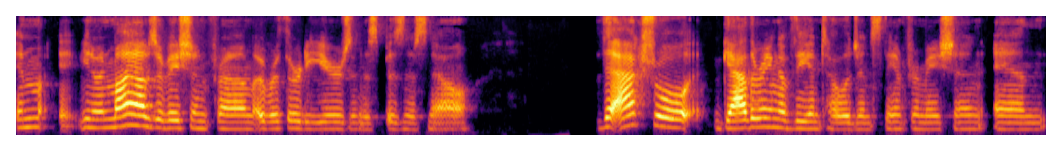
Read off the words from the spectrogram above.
in you know in my observation from over 30 years in this business now the actual gathering of the intelligence the information and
